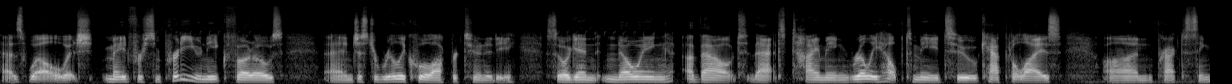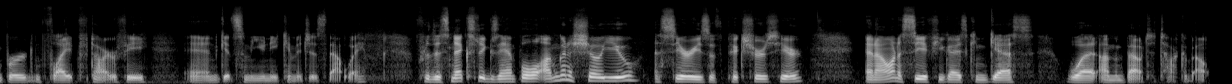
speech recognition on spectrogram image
as well, which made for some pretty unique photos and just a really cool opportunity. So again, knowing about that timing really helped me to capitalize on practicing bird and flight photography and get some unique images that way. For this next example, I'm going to show you a series of pictures here, and I want to see if you guys can guess what I'm about to talk about.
